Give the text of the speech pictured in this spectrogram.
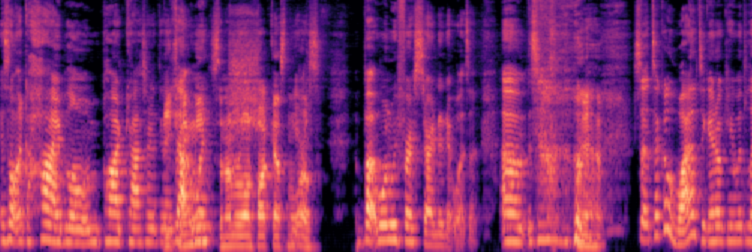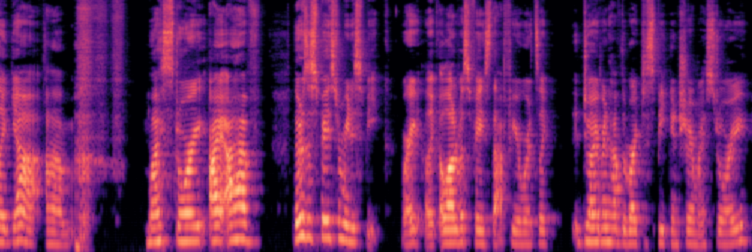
it's not like a high blown podcast or anything like that. when, it's the number one podcast in the yes. world but when we first started it wasn't. Um so yeah. so it took a while to get okay with like yeah um my story i i have there's a space for me to speak right like a lot of us face that fear where it's like do I even have the right to speak and share my story?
